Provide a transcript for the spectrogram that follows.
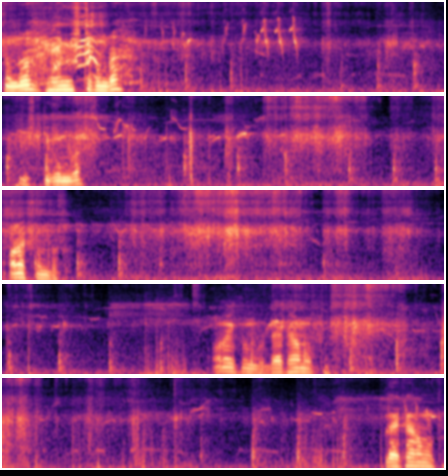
সুন্দর। এই মিষ্টি কুমড়া। মিষ্টি কুমড়া। অনেক সুন্দর। অনেক সুন্দর, দেখার মতো। দেখার মতো।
